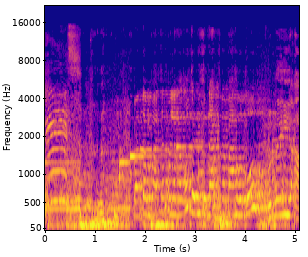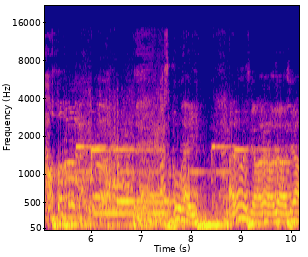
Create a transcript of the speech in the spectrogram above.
Yes! Batang-bata pa lang ako, ganito na ang trabaho ko. Ba't naiiyak ako? Sa buhay. Ano? Siya, ano, ano, siya.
